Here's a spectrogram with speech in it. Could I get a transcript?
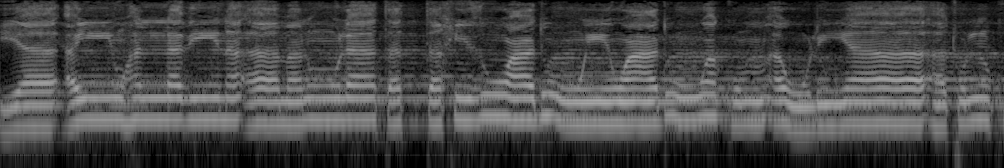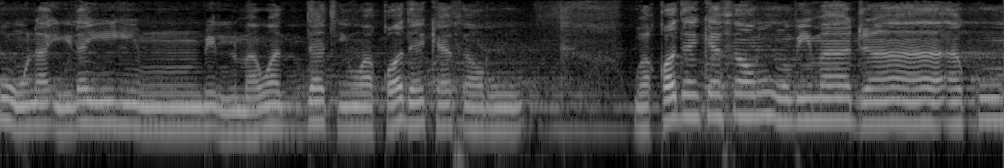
يا أيها الذين آمنوا لا تتخذوا عدوي وعدوكم أولياء تلقون إليهم بالمودة وقد كفروا وقد كفروا بما جاءكم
